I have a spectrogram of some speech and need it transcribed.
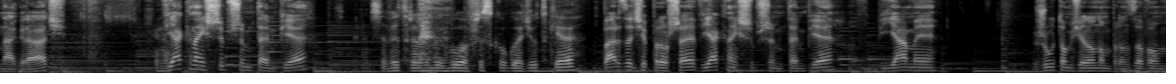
nagrać. W jak najszybszym tempie, Ręce wytrę, żeby było wszystko gładziutkie. bardzo Cię proszę, w jak najszybszym tempie wbijamy żółtą, zieloną, brązową,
